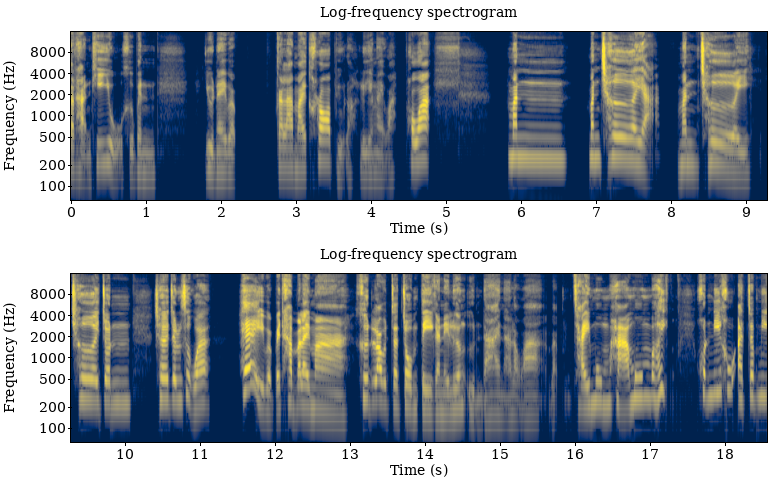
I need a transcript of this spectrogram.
สถานที่อยู่คือเป็นอยู่ในแบบกะลาไม้ครอบอยู่หรอหรือยังไงวะ เพราะว่ามันมันเชยอะ มันเชย เชยจน เชยจนรู้สึกว่า เฮ้ยแบบไปทำอะไรมา คือเราจะโจมตีกันในเรื่องอื่นได้นะเราว่า แบบใช้มุมหามุมเฮ้ยคนนี้เขาอาจจะมี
